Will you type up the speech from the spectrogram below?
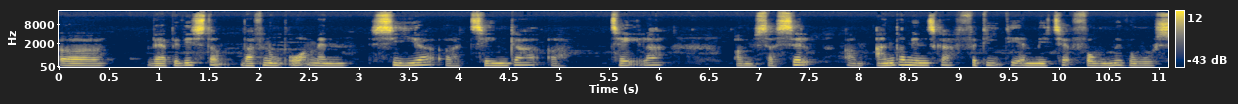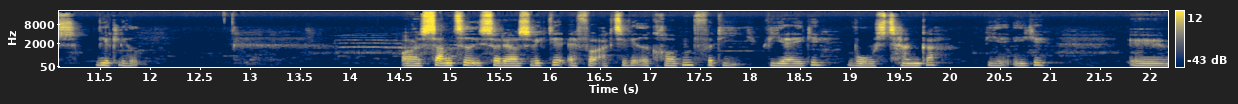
at være bevidst om, hvad for nogle ord man siger og tænker og taler om sig selv, om andre mennesker, fordi det er med til at forme vores virkelighed. Og samtidig så er det også vigtigt at få aktiveret kroppen, fordi vi er ikke vores tanker, vi er ikke øh,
